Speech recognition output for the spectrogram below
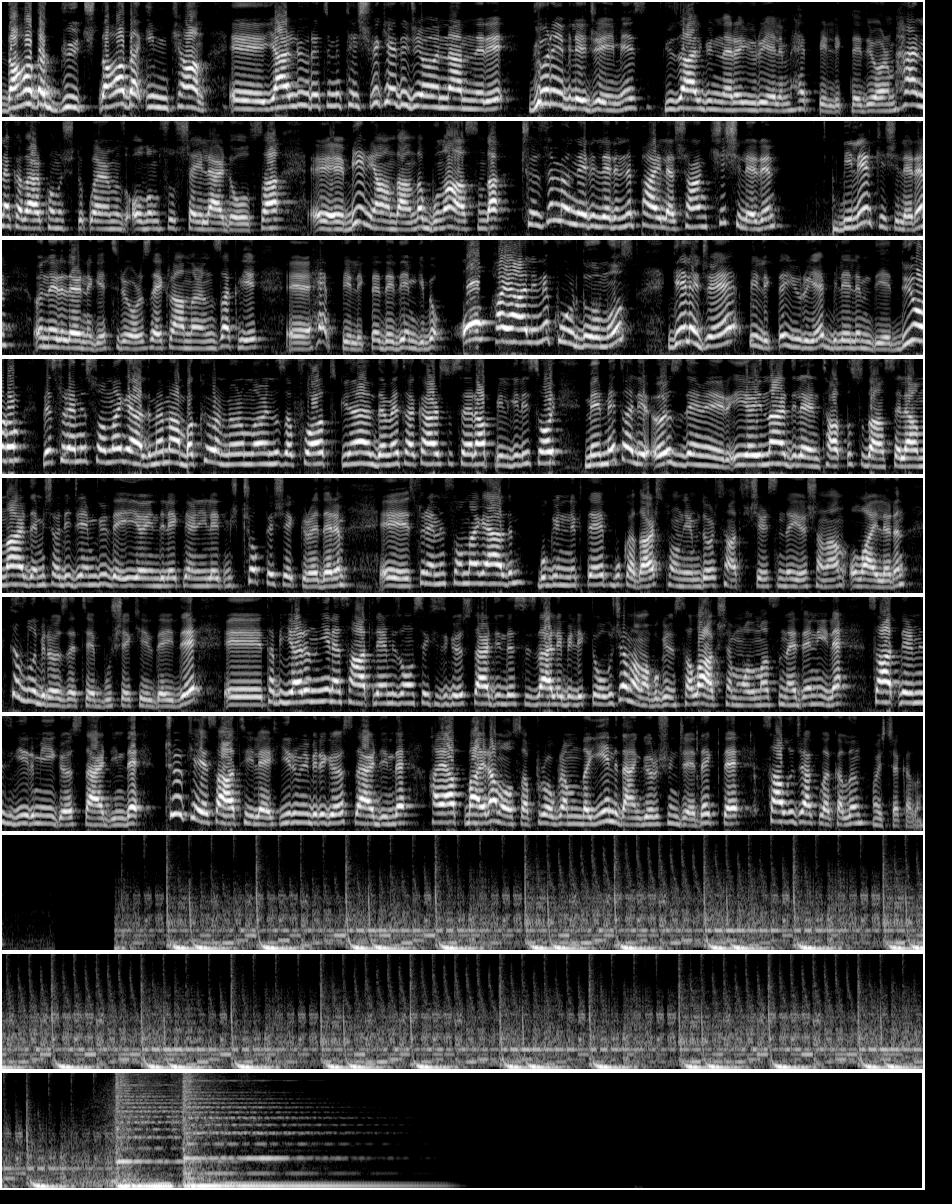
daha da güç, daha da imkan, e, yerli üretimi teşvik edici önlemleri görebileceğimiz güzel günlere yürüyelim hep birlikte diyorum. Her ne kadar konuştuklarımız olumsuz şeyler de olsa e, bir yandan da buna aslında çözüm önerilerini paylaşan kişilerin bilir kişilerin önerilerini getiriyoruz ekranlarınıza ki e, hep birlikte dediğim gibi o hayalini kurduğumuz geleceğe birlikte yürüyebilelim diye diyorum ve süremin sonuna geldim. Hemen bakıyorum yorumlarınıza Fuat Günel, Demet Akarsu, Serap Bilgilisoy, Mehmet Ali Özdemir iyi yayınlar dilerim. Tatlı Sudan selamlar demiş. Ali Cemgül de iyi yayın dileklerini iletmiş. Çok teşekkür ederim. E, süremin sonuna geldim. Bugünlük de bu kadar. Son 24 saat içerisinde yaşanan olayların hızlı bir özeti bu şekildeydi. E, tabii yarın yine saatlerimiz 18'i gösterdiğinde sizlerle birlikte olacağım ama bugün salı akşamı olması nedeniyle saatlerimiz 20'yi gösterdiğinde Türkiye saatiyle 21'i gösterdiğinde Hayat Bayram olsa programında yeniden görüşünceye dek de sağlıcakla kalın, hoşçakalın.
